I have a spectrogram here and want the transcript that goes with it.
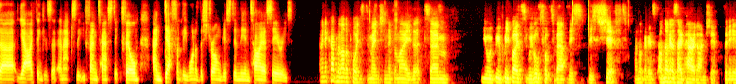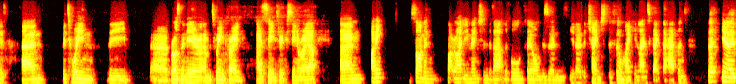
uh, yeah i think it's an absolutely fantastic film and definitely one of the strongest in the entire series. I mean a couple of other points to mention if i may that um, you, we, we both we've all talked about this this shift. I'm not going to i'm not going to say paradigm shift but it is and between the uh, Brosnan era and between Craig, as seen through Casino Royale. Um, I think Simon quite rightly mentioned about the Bourne films and you know the change to the filmmaking landscape that happened. But you know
